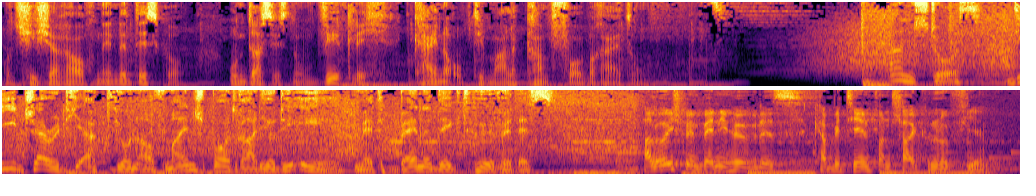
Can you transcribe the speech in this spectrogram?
und Shisha-Rauchen in der Disco. Und das ist nun wirklich keine optimale Kampfvorbereitung. Anstoß. Die Charity-Aktion auf meinsportradio.de mit Benedikt Hövedes. Hallo, ich bin Benny Hövedes, Kapitän von Schalke 04.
